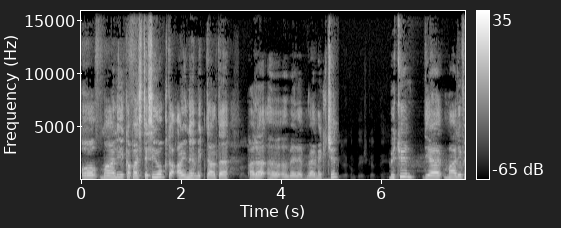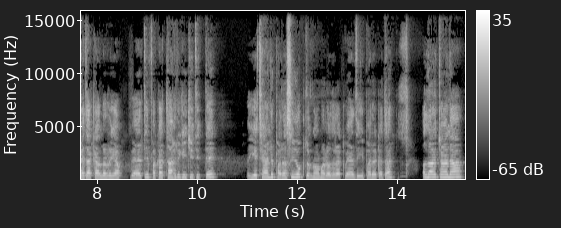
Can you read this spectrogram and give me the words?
o mali kapasitesi yok da aynı miktarda para e, ver, vermek için. Bütün diğer mali fedakarları yap, verdi fakat tahrik-i cidditte yeterli parası yoktur normal olarak verdiği para kadar. allah Teala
